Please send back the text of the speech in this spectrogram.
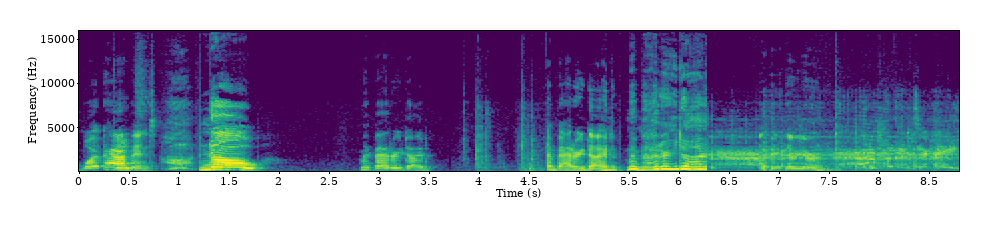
What happened? no. My battery died. My battery died. My battery died. Okay, there we are. Happening to me!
